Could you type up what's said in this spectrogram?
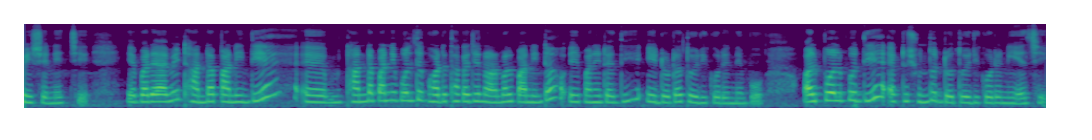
মিশিয়ে নিচ্ছি। এবারে আমি ঠান্ডা পানি দিয়ে ঠান্ডা পানি বলতে ঘরে থাকা যে নর্মাল পানিটা এই পানিটা দিয়ে এই ডোটা তৈরি করে নেব। অল্প অল্প দিয়ে একটা সুন্দর ডো তৈরি করে নিয়েছি।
